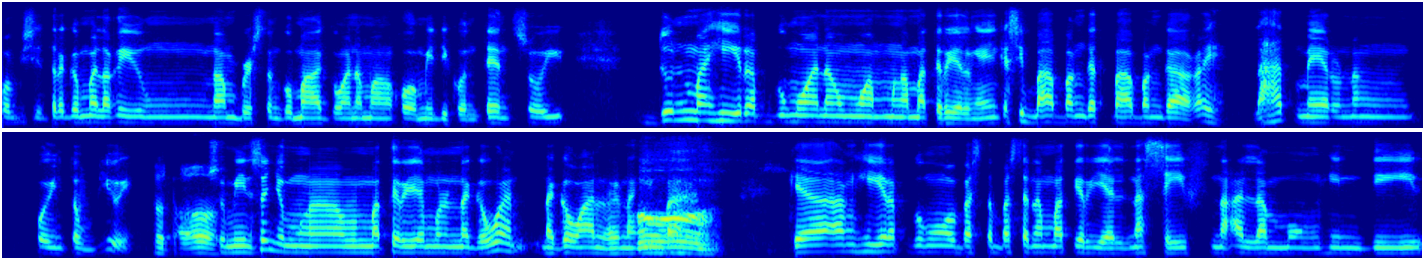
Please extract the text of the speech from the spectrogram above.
Obviously, talaga malaki yung numbers ng gumagawa ng mga comedy content. So, dun mahirap gumawa ng mga, mga material ngayon kasi babanggat babangga ka eh. Lahat meron ng point of view eh. Totoo. So, minsan yung mga material mo na nagawa, nagawa na rin ng iba. Oo. Kaya ang hirap gumawa basta-basta ng material na safe na alam mong hindi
